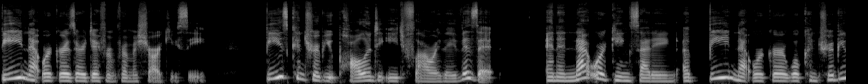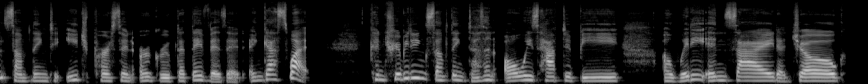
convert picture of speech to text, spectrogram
Bee networkers are different from a shark, you see. Bees contribute pollen to each flower they visit. In a networking setting, a bee networker will contribute something to each person or group that they visit. And guess what? Contributing something doesn't always have to be a witty insight, a joke,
